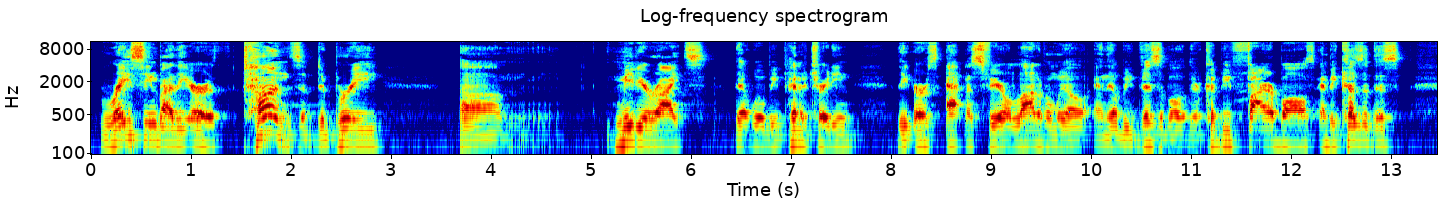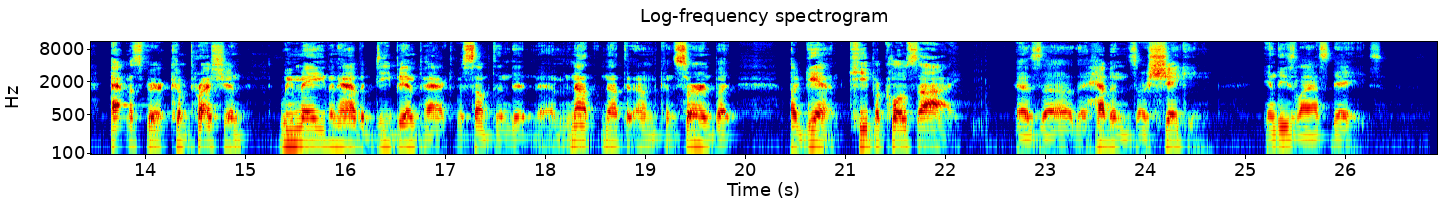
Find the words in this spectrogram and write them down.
racing by the Earth. Tons of debris. Um, meteorites that will be penetrating the Earth's atmosphere. A lot of them will, and they'll be visible. There could be fireballs, and because of this atmospheric compression, we may even have a deep impact with something that um, not not that I'm concerned, but again, keep a close eye as uh, the heavens are shaking in these last days.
